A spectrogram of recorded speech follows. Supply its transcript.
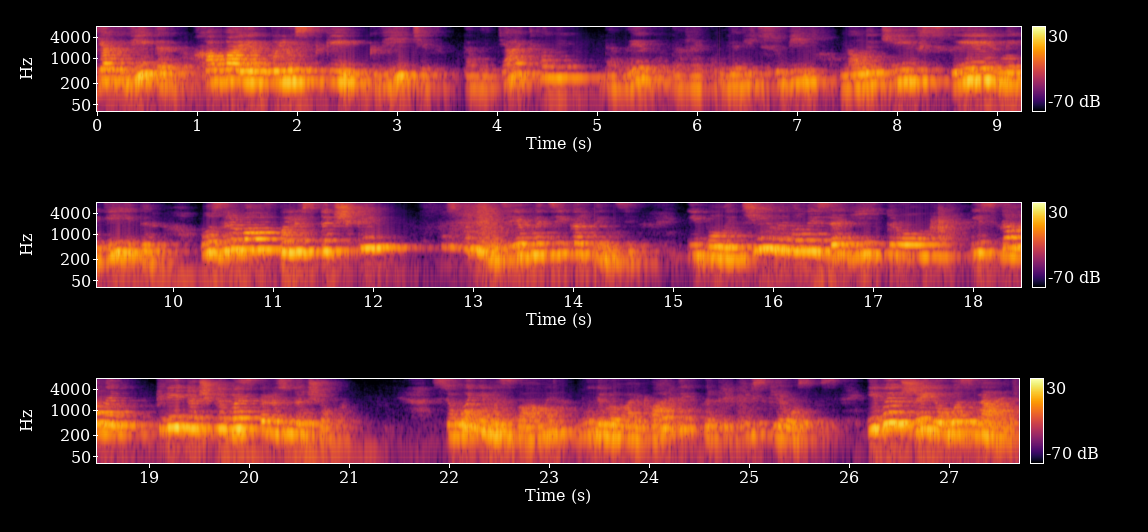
як вітер хапає пелюстки квітів та летять вони далеко-далеко. Уявіть собі, налетів сильний вітер, позривав пелюсточки. Ось подивіться, як на цій картинці. І полетіли вони за вітром, і стали квіточки без пелюсточок. Сьогодні ми з вами будемо малювати Петриківський розпис. І ви вже його знаєте.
